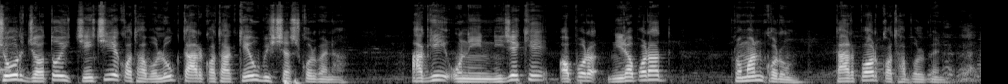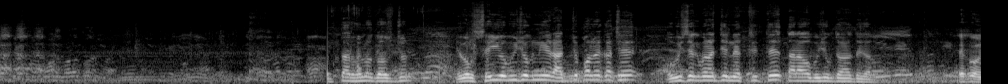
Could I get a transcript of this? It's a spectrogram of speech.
চোর যতই চেঁচিয়ে কথা বলুক তার কথা কেউ বিশ্বাস করবে না। আগে উনি নিজেকে অপরা নিরাপরাধ প্রমাণ করুন তারপর কথা বলবেন। গ্রেপ্তার হলো দশজন এবং সেই অভিযোগ নিয়ে রাজ্যপালের কাছে অভিষেক ব্যানার্জির নেতৃত্বে তারা অভিযোগ জানাতে গেল। দেখুন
